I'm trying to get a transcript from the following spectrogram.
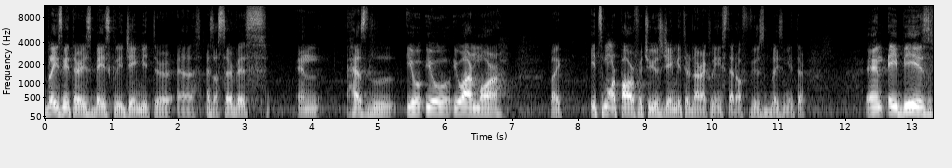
BlazeMeter is basically JMeter as, as a service and has, you, you, you are more, like, it's more powerful to use JMeter directly instead of use BlazeMeter. And AB is,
